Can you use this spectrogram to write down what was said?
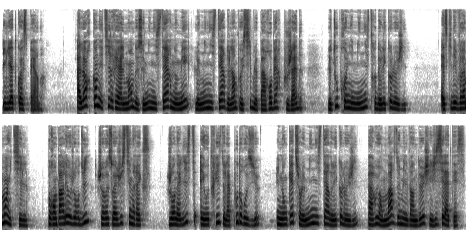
il y a de quoi se perdre. Alors qu'en est-il réellement de ce ministère nommé le ministère de l'impossible par Robert Poujade, le tout premier ministre de l'écologie? Est-ce qu'il est vraiment utile? Pour en parler aujourd'hui, je reçois Justine Rex, journaliste et autrice de La poudre aux yeux, une enquête sur le ministère de l'écologie parue en mars 2022 chez JC Lattès.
